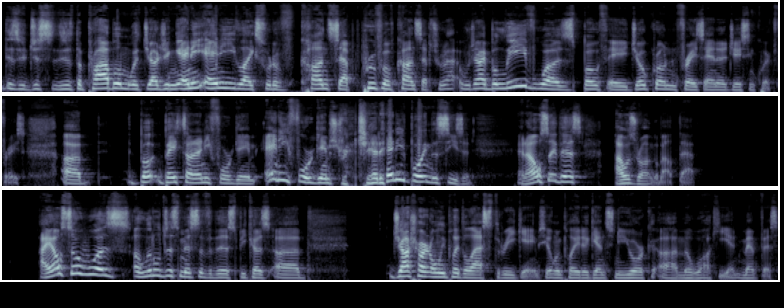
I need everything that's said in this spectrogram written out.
this is just this is the problem with judging any any like sort of concept, proof of concept, which I believe was both a Joe Cronin phrase and a Jason Quick phrase. Uh, but based on any four game, any four game stretch at any point in the season. And I'll say this, I was wrong about that. I also was a little dismissive of this because uh, Josh Hart only played the last three games. He only played against New York, uh, Milwaukee, and Memphis.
